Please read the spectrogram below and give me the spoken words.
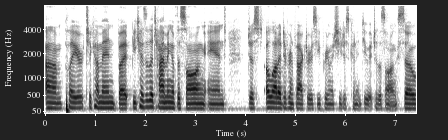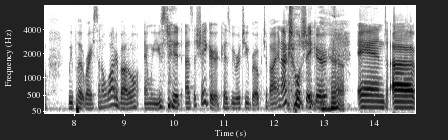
um, player to come in, but because of the timing of the song and just a lot of different factors, he pretty much he just couldn't do it to the song. So we put rice in a water bottle and we used it as a shaker because we were too broke to buy an actual shaker. and uh,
